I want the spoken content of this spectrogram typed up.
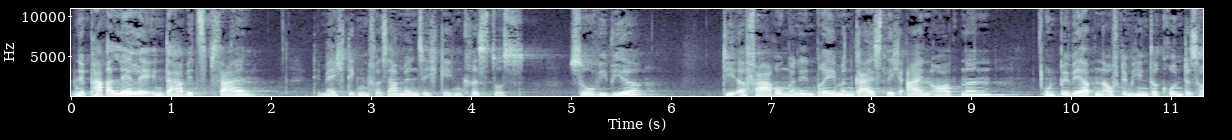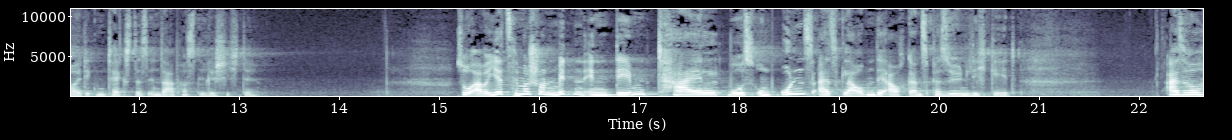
eine Parallele in Davids Psalm. Die Mächtigen versammeln sich gegen Christus, so wie wir die Erfahrungen in Bremen geistlich einordnen und bewerten auf dem Hintergrund des heutigen Textes in der Apostelgeschichte. So, aber jetzt sind wir schon mitten in dem Teil, wo es um uns als Glaubende auch ganz persönlich geht. Also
